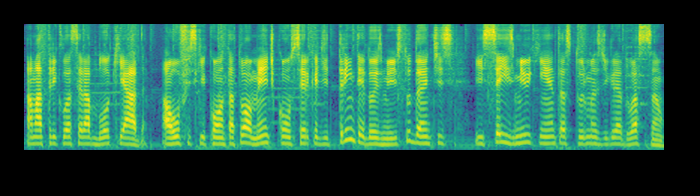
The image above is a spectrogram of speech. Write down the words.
a matrícula será bloqueada. A UFSC conta atualmente com cerca de 32 mil estudantes e 6.500 turmas de graduação.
